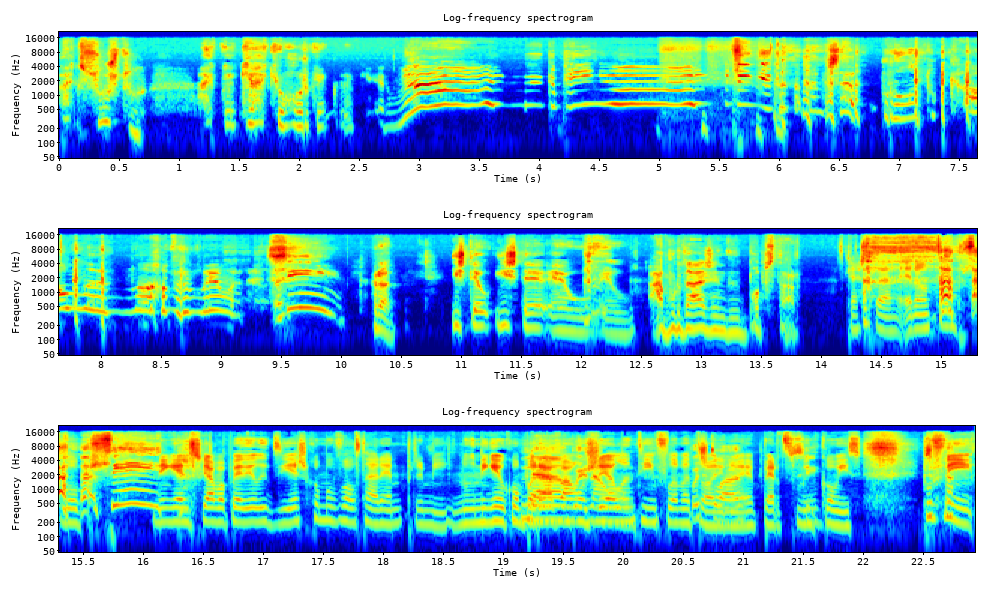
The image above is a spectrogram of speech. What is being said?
ai que susto! Ai que, que- ai, que horror! Que, que, era- ai, capinha! Capinha! Mas já, pronto, calma, não há problema. Sim! Pronto, isto é, o- isto é, é, o, é o- a abordagem de Popstar. Cá está, eram tempos loucos. Ninguém lhe chegava ao pé dele e dizia: És como o Voltaren para mim. Não- Ninguém o comparava Não, a um gel anti-inflamatório, claro. não é? Perde-se Sim. muito com isso. Por fim,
